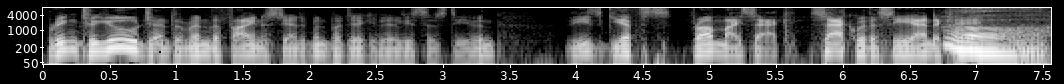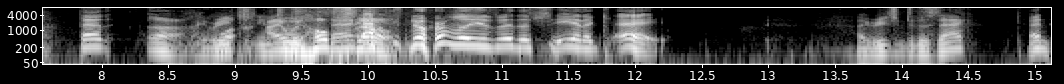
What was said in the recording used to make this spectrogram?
bring to you, gentlemen, the finest gentlemen, particularly Sir Stephen, these gifts from my sack. Sack with a C and a K. That. Uh, I reached I into would the hope sack. so. Normally is with a C and a K. I reach into the sack, and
